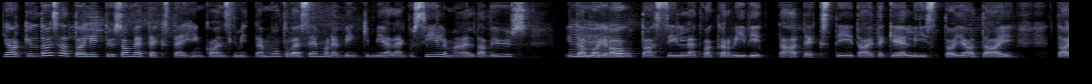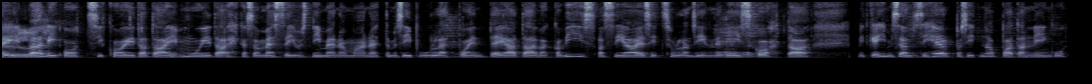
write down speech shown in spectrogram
Ja kyllä toisaalta toi liittyy someteksteihin kanssa, nimittäin mulla tulee semmoinen vinkki mieleen kuin silmäiltävyys, mitä mm. voi auttaa sillä, että vaikka rivittää tekstiä tai tekee listoja tai, tai väliotsikoita tai muita. Ehkä somessa just nimenomaan näitä tämmöisiä bullet pointteja tai vaikka viisi asiaa ja sitten sulla on siinä ne viisi kohtaa, mitkä ihmisiä on tosi helppo siitä napata niin kuin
